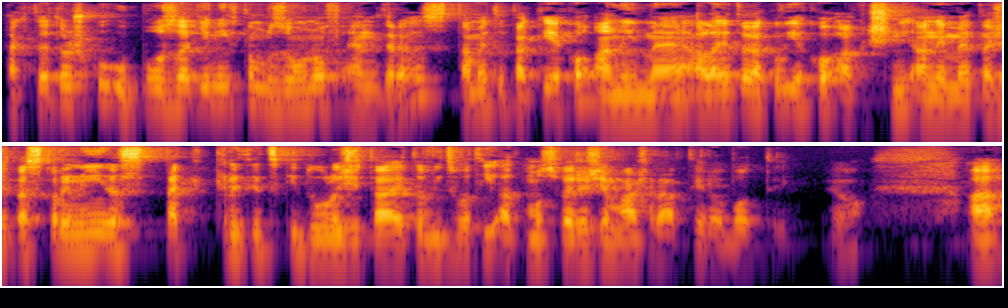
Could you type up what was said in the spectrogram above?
tak to je trošku upozaděný v tom Zone of Enders, tam je to taky jako anime, ale je to takový jako akční anime, takže ta story není tak kriticky důležitá, je to víc o té atmosféře, že máš rád ty roboty. Jo? A,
